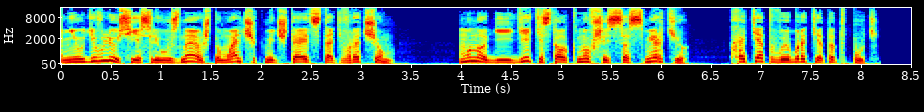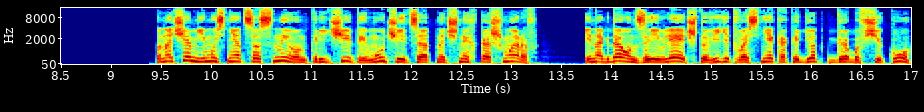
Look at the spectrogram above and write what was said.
не удивлюсь, если узнаю, что мальчик мечтает стать врачом. Многие дети, столкнувшись со смертью, хотят выбрать этот путь. По ночам ему снятся сны, он кричит и мучается от ночных кошмаров. Иногда он заявляет, что видит во сне, как идет к гробовщику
